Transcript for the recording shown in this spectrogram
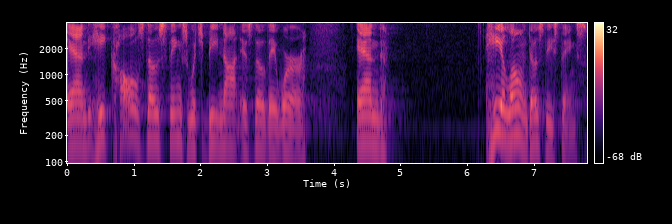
And He calls those things which be not as though they were. And He alone does these things.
